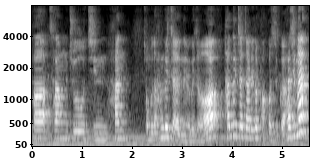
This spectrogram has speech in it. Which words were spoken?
하, 상, 주, 진, 한 전부 다 한 글자였네요. 그죠? 한 글자짜리로 바꿨을 거야. 하지만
